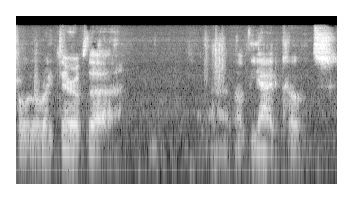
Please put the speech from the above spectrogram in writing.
Photo right there of the uh, of the ad codes.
